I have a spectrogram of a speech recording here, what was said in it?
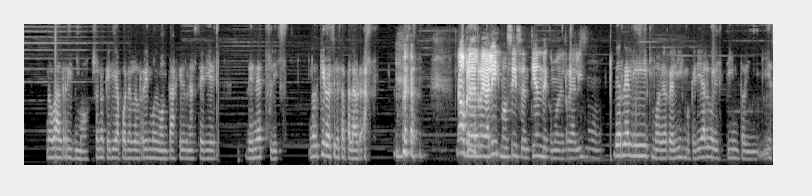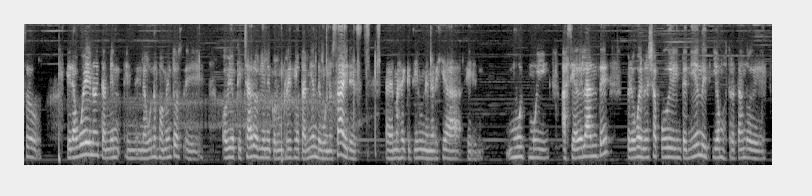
no va al ritmo. Yo no quería ponerle el ritmo de montaje de una serie de Netflix. No quiero decir esa palabra. no, pero del realismo, sí, se entiende como del realismo. De realismo, de realismo, quería algo distinto y, eso era bueno y también en, algunos momentos, eh, obvio que Charo viene con un ritmo también de Buenos Aires, además de que tiene una energía eh, muy, muy hacia adelante, pero bueno, ella pudo ir entendiendo y íbamos tratando de,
